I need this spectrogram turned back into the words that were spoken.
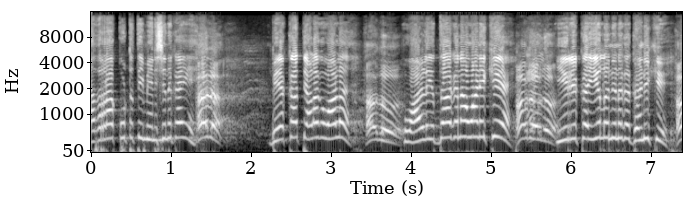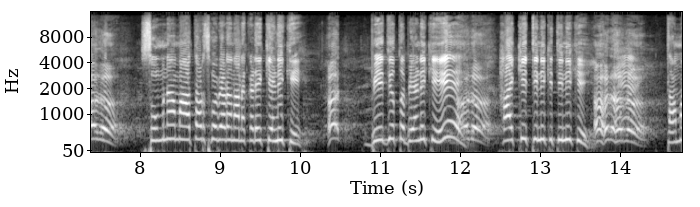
ಎದರಾಗ ಕುಟ್ಟತಿ ಮೆಣಸಿನಕಾಯಿ? ಬೇಕಾ ತೆಳಗ ಒಳ್ಳ? ಒಳ್ಳಿದ್ದಾಗನ ಒಳ್ಳ ಒಣಿಕೆ ಈರಿಕ ಇಲ್ಲ ನಿನಗ ಗಣಿಕೆ. ಹೌದು. ಸುಮ್ಮನೆ ಮಾತಾಡ್ಸ್ಕೋಬೇಡ ನನ್ನ ಕಡೆ ಕೆಣಿಕಿ. ಬಿದ್ಯುತ್ ಬೆಣಕಿ. ಹಾಕಿ ತಿನಿಕಿ ತಿನಿಕಿ. ತಮ್ಮ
